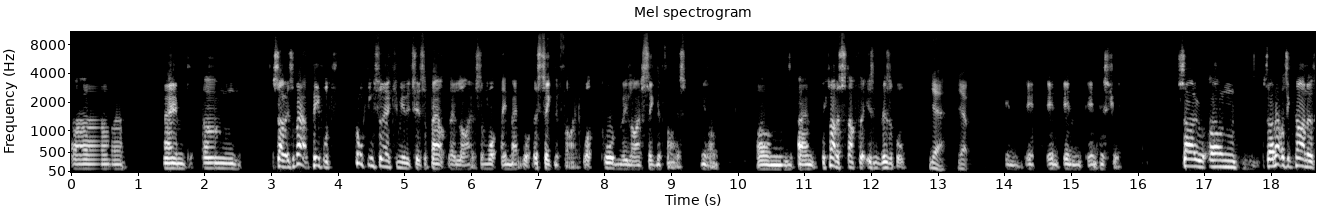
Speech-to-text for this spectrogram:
uh, and um, so it's about people talking to their communities about their lives and what they meant, what they signified, what ordinary life signifies. You know, um, and the kind of stuff that isn't visible. Yeah. Yep. In in in in history. So, um, so that was a kind of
